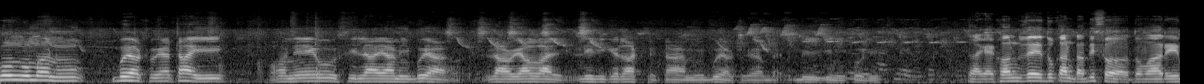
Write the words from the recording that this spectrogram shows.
পঙ্গু মানু বয়া শুয়া তাই অনেক উচিলাই আমি বয়া যাও আল্লাহ লিদিকে রাখছে তা আমি বয়া শুয়া বিক্রি করি। যাক, এখন যে দোকানটা দিছো তোমার এই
